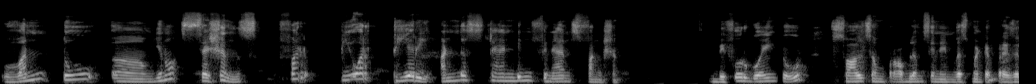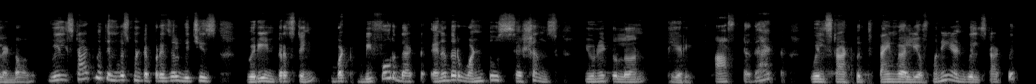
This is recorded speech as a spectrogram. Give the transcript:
one, two, um, you know, sessions for pure theory, understanding finance function before going to solve some problems in investment appraisal and all. We'll start with investment appraisal, which is very interesting. But before that, another one, two sessions, you need to learn theory. After that, we'll start with time value of money and we'll start with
